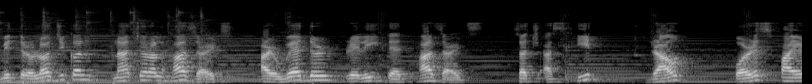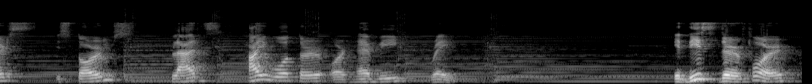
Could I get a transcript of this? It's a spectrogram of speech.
meteorological natural hazards are weather-related hazards such as heat, drought, forest fires, storms, floods, high water, or heavy rain. It is therefore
